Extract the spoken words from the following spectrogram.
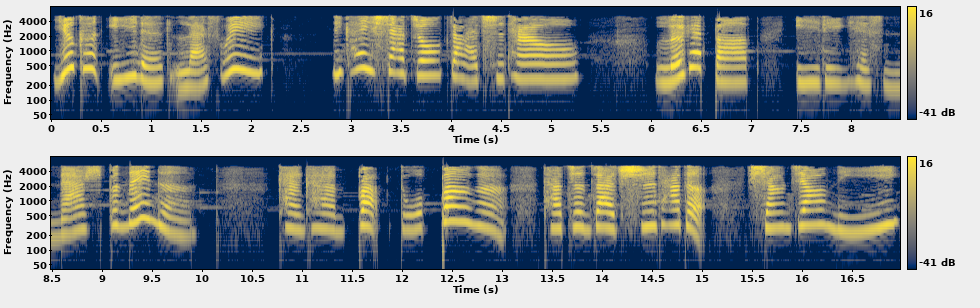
，You could eat it last week。你可以下周再来吃它哦。Look at Bob eating his mashed banana。看看 Bob 多棒啊！他正在吃他的香蕉泥。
